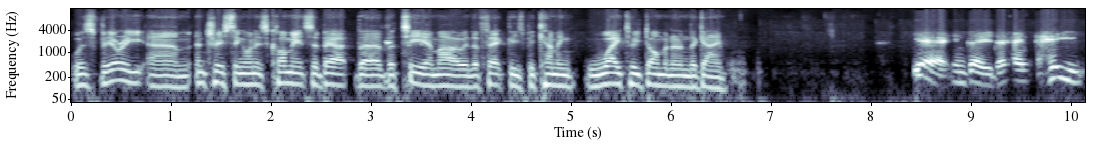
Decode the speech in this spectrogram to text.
was very um, interesting on his comments about the the TMO and the fact he's becoming way too dominant in the game. Yeah, indeed, and he.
